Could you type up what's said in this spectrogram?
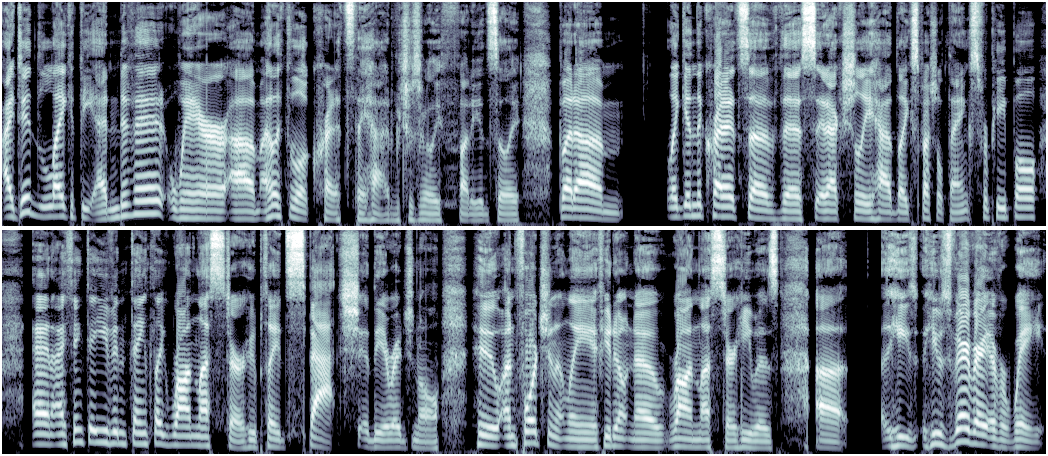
I did like at the end of it where um, I like the little credits they had, which was really funny and silly. But um, like in the credits of this, it actually had like special thanks for people, and I think they even thanked like Ron Lester, who played Spatch in the original. Who, unfortunately, if you don't know Ron Lester, he was uh, he's he was very very overweight.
